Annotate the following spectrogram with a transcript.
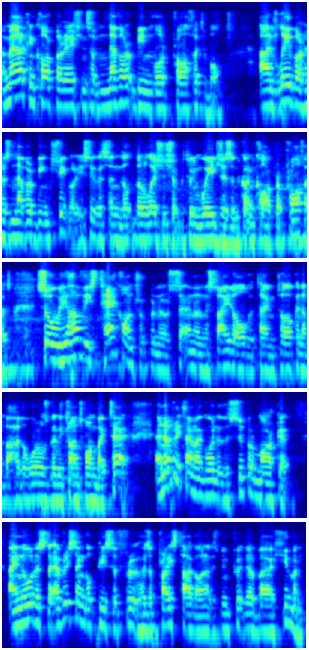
American corporations have never been more profitable and labour has never been cheaper. You see this in the, the relationship between wages and, and, corporate profits. So we have these tech entrepreneurs sitting on the side all the time talking about how the world's going to be transformed by tech. And every time I go into the supermarket, I notice that every single piece of fruit has a price tag on it that's been put there by a human.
